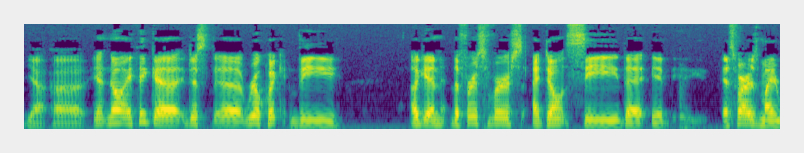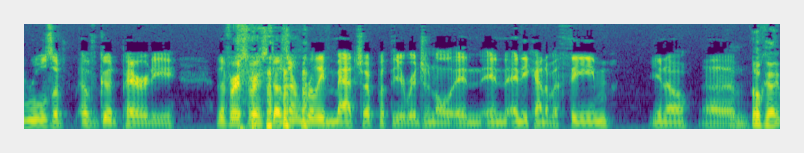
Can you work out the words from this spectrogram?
yeah, uh, yeah. No, I think uh, just uh, real quick. The again, the first verse. I don't see that it. As far as my rules of, of good parody, the first verse doesn't really match up with the original in, in any kind of a theme. You know, uh, Okay.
